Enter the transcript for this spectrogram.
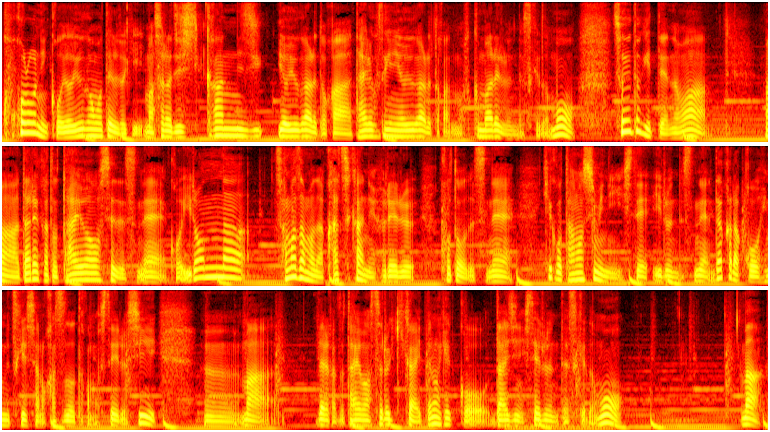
心にこう余裕が持てる時、まあ、それは時間に余裕があるとか体力的に余裕があるとかも含まれるんですけどもそういう時っていうのはまあ、誰かと対話をしてですねこういろんなさまざまな価値観に触れることをですね結構楽しみにしているんですね。だからこう秘密結社の活動とかもしているし、うん、まあ誰かと対話する機会っていうのを結構大事にしてるんですけどもまあ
